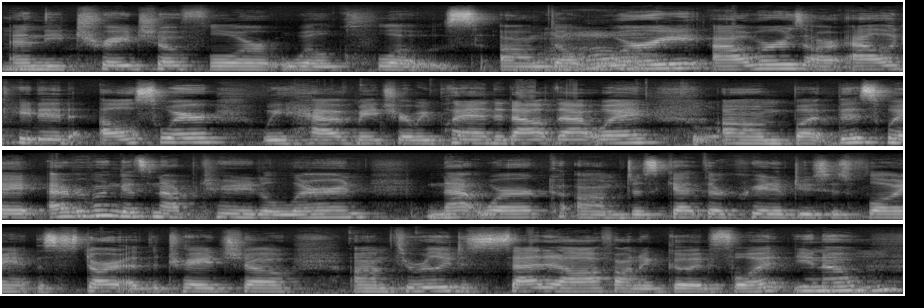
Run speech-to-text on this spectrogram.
and the trade show floor will close. Um, Don't worry, hours are allocated elsewhere. We have made sure we planned it out that way. Cool. Um, but this way, everyone gets an opportunity to learn, network, um, just get their creative juices flowing at the start of the trade show um, to really just set it off on a good foot, you know?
